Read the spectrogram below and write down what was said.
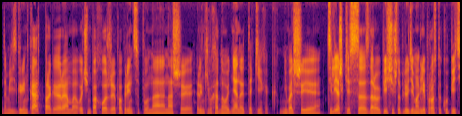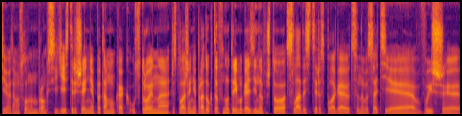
Там есть Green Card программа, очень похожая по принципу на наши рынки выходного дня, но это такие как небольшие тележки с здоровой пищей, чтобы люди могли просто купить ее там условном Бронксе. Есть решение по тому, как устроено расположение продуктов внутри магазинов, что сладости располагаются на высоте выше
